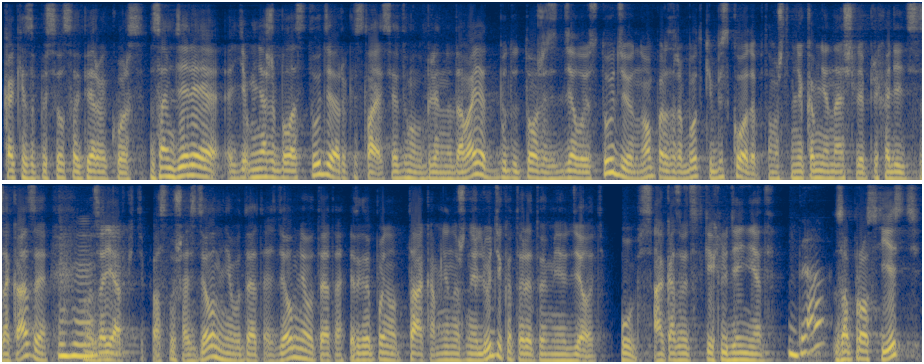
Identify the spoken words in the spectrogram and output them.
как я запустил свой первый курс. На самом деле, я, у меня же была студия Rocket Я думал, блин, ну давай я буду тоже сделаю студию, но по разработке без кода, потому что мне ко мне начали приходить заказы, угу. ну, заявки, типа, слушай, а сделай мне вот это, а сделай мне вот это. Я тогда понял, так, а мне нужны люди, которые это умеют делать. Упс, а оказывается, таких людей нет. Да. Запрос есть,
